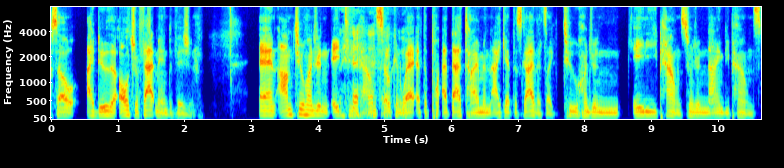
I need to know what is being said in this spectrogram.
so I do the ultra fat man division, and I'm 218 pounds soaking wet at the at that time, and I get this guy that's like 280 pounds, 290 pounds,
